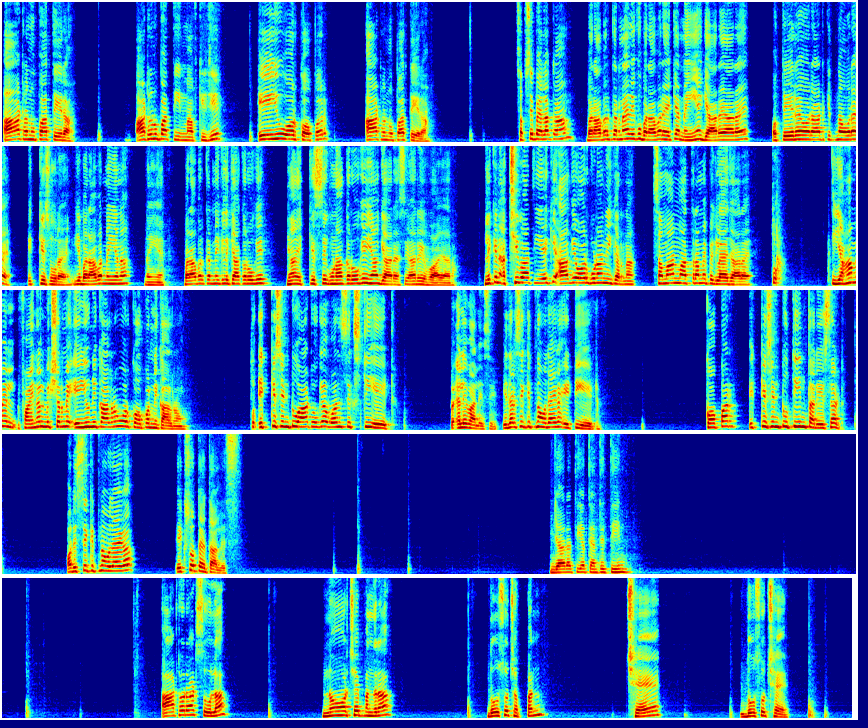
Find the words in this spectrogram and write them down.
आठ अनुपात तेरह आठ अनुपात तीन माफ़ कीजिए एयू और कॉपर आठ अनुपात तेरह। सबसे पहला काम बराबर करना है देखो बराबर है क्या? नहीं है ग्यारह आ रहा है और तेरह और आठ कितना हो रहा है? इक्कीस हो रहा है। ये बराबर नहीं है ना? नहीं है। बराबर करने के लिए क्या करोगे? यहाँ इक्कीस से गुणा करोगे, यहाँ ग्यारह से। अरे वाह यार। लेकिन अच्छी बात यह है कि आगे और गुणा नहीं करना। समान मात्रा में पिघलाया जा रहा है। तो यहाँ मैं फाइनल मिक्सचर में एयू निकाल रहा हूँ और कॉपर निकाल रहा हूँ। तो 21 इंटू आठ हो गया 168 पहले वाले से। इधर से कितना हो जाएगा? 88 कॉपर 21 इंटू तीन तिरसठ। और इससे कितना हो जाएगा? 143 ग्यारह तिया तैंतीस तीन। आठ और आठ सोलह, नौ और छः पंद्रह, दो सौ छप्पन छ दो सौ छ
